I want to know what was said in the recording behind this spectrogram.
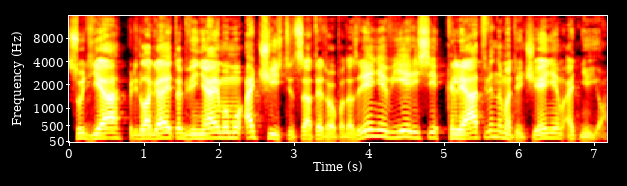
Судья предлагает обвиняемому очиститься от этого подозрения в ереси клятвенным отречением от нее.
